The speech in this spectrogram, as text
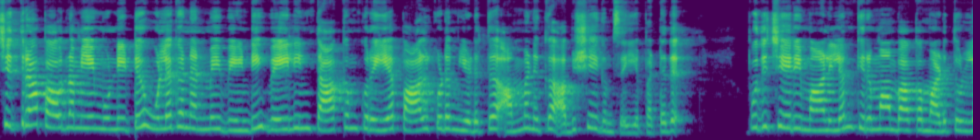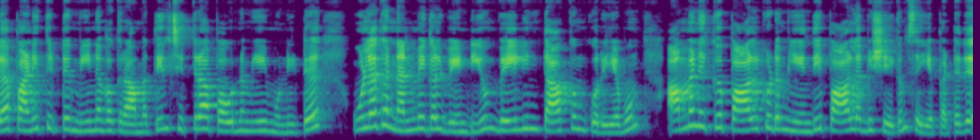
சித்ரா பௌர்ணமியை முன்னிட்டு உலக நன்மை வேண்டி வெயிலின் தாக்கம் குறைய பால்குடம் எடுத்து அம்மனுக்கு அபிஷேகம் செய்யப்பட்டது. புதுச்சேரி மாநிலம் கிருமாம்பாக்கம் அடுத்துள்ள பனித்திட்டு மீனவ கிராமத்தில் சித்ரா பௌர்ணமியை முன்னிட்டு உலக நன்மைகள் வேண்டியும் வெயிலின் தாக்கம் குறையவும் அம்மனுக்கு பால்குடம் ஏந்தி பால் அபிஷேகம் செய்யப்பட்டது.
